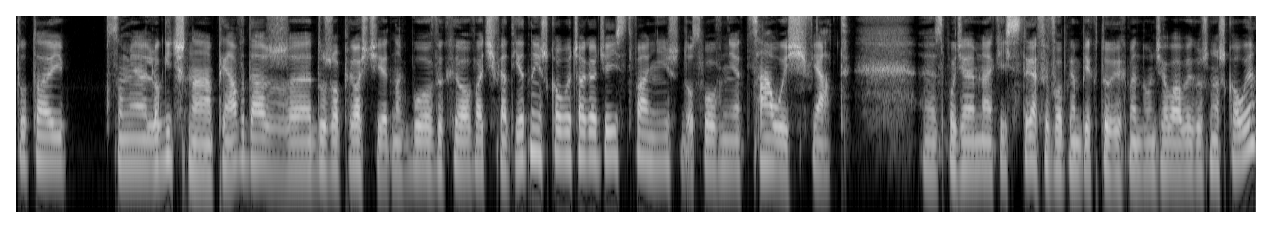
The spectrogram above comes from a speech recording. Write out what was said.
tutaj w sumie logiczna prawda, że dużo prościej jednak było wykreować świat jednej szkoły czarodziejstwa niż dosłownie cały świat z podziałem na jakieś strefy, w obrębie których będą działały różne szkoły.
